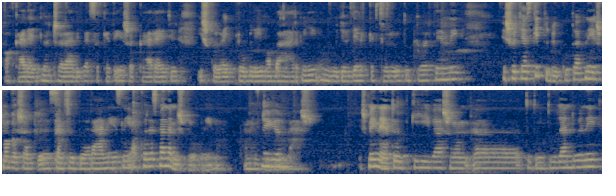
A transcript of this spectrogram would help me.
akár egy nagy családi veszekedés, akár egy iskolai probléma, bármi, úgy a gyerekek körül tud történni, és hogyha ezt ki tudjuk kutatni, és magasabb szemszögből ránézni, akkor ez már nem is probléma, hanem kihívás. És minél több kihíváson uh, tudunk túllendülni,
